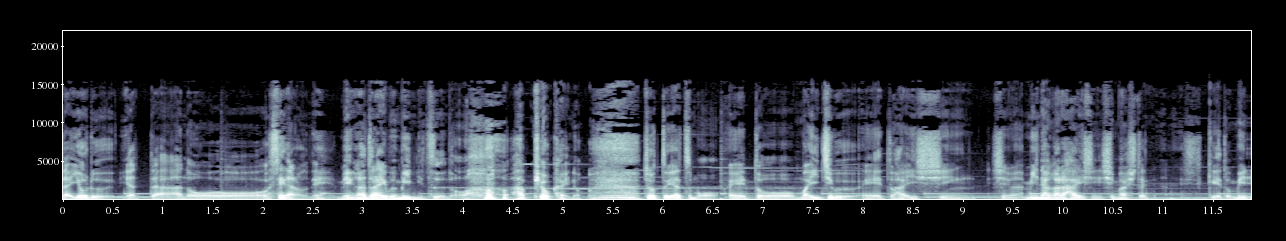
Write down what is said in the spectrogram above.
た夜やったあのセガのねメガドライブミニ2の 発表会の ちょっとやつもえっ、ー、とまあ一部えっ、ー、と配信し見ながら配信しましたけど見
